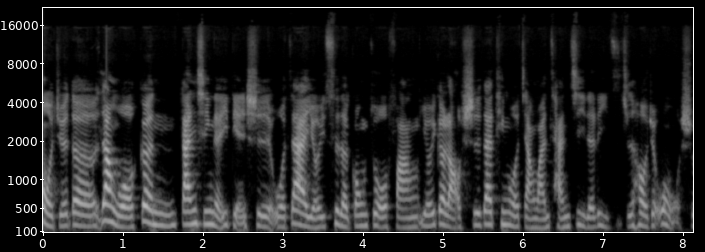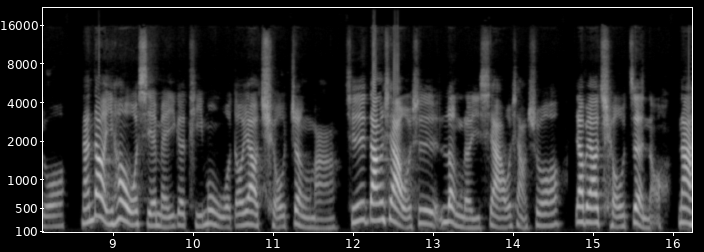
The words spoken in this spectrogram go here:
我觉得让我更担心的一点是，我在有一次的工作坊，有一个老师在听我讲完残疾的例子之后，就问我说：“难道以后我写每一个题目我都要求证吗？”其实当下我是愣了一下，我想说要不要求证哦？那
